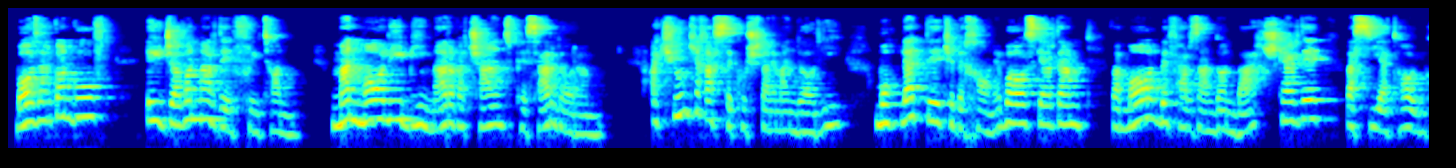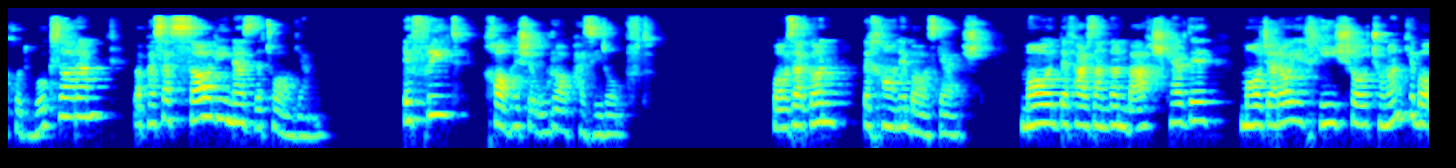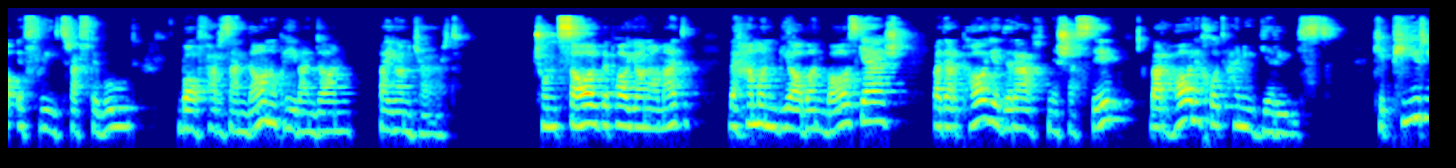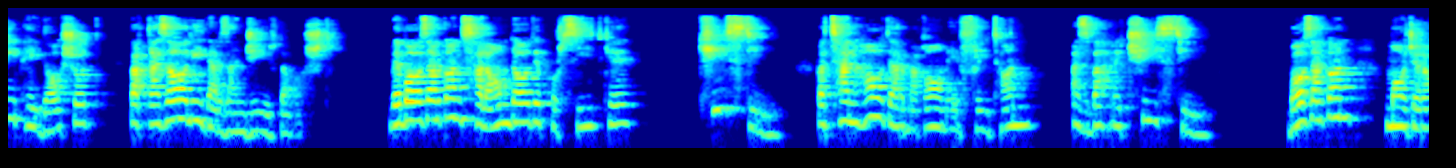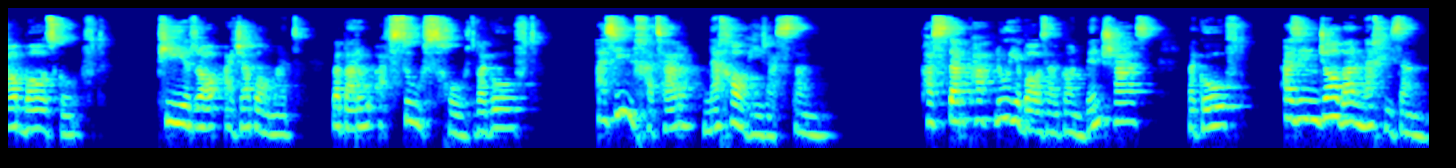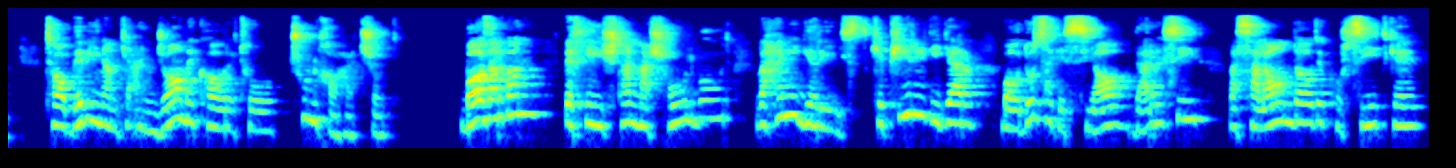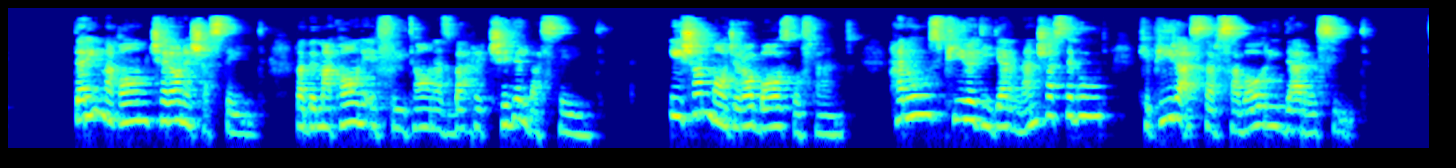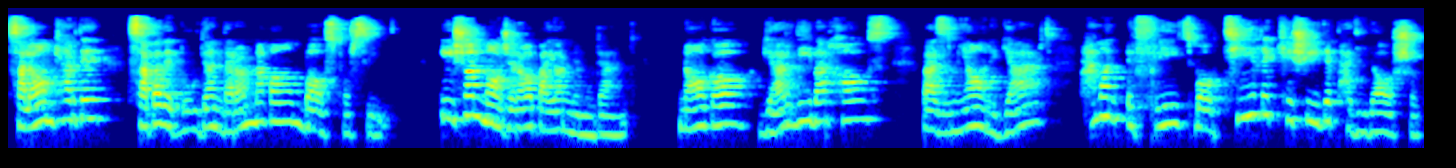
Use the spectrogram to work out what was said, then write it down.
بازرگان گفت ای جوان مرد افریتان من مالی بیمر و چند پسر دارم. اکنون که قصد کشتن من داری مهلت ده که به خانه بازگردم و مال به فرزندان بخش کرده وصیتهای خود بگذارم و پس از سالی نزد تو آیم. افریت خواهش او را پذیرفت. بازرگان به خانه بازگشت. مال به فرزندان بخش کرده ماجرای خیش را چنان که با افریت رفته بود با فرزندان و پیوندان بیان کرد. چون سال به پایان آمد به همان بیابان بازگشت و در پای درخت نشسته بر حال خود همی گریست که پیری پیدا شد و غزالی در زنجیر داشت. به بازرگان سلام داده پرسید که کیستی و تنها در مقام افریتان از بهر چیستی؟ بازرگان ماجرا باز گفت. پیر را عجب آمد و بر او افسوس خورد و گفت از این خطر نخواهی رستن. پس در پهلوی بازرگان بنشست و گفت از اینجا بر نخیزم تا ببینم که انجام کار تو چون خواهد شد. بازرگان به خیشتن مشغول بود و همی گریست که پیری دیگر با دو سگ سیاه در رسید و سلام داده پرسید که در این مقام چرا نشسته اید به مکان افریتان از بهر چه دل بسته اید؟ ایشان ماجرا باز گفتند. هنوز پیر دیگر ننشسته بود که پیر استر سواری در رسید. سلام کرده سبب بودن در آن مقام باز پرسید. ایشان ماجرا بیان نمودند. ناگاه گردی برخاست و از میان گرد همان افریت با تیغ کشیده پدیدار شد.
